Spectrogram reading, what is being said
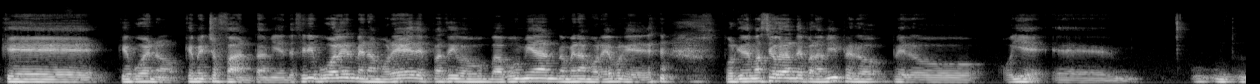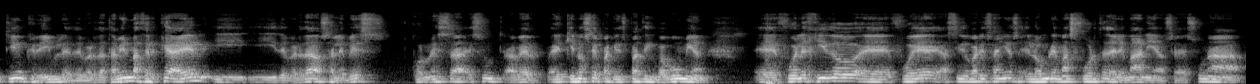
que, que, bueno que me he hecho fan también. De Philip Wallen me enamoré de Patrick Baboumian no me enamoré porque porque es demasiado grande para mí pero pero oye eh, un, tío increíble de verdad. También me acerqué a él y, y, de verdad o sea le ves con esa es un a ver el que no sepa quién es Patrick Baboumian eh, fue elegido, eh, fue, ha sido varios años el hombre más fuerte de Alemania. O sea, es una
